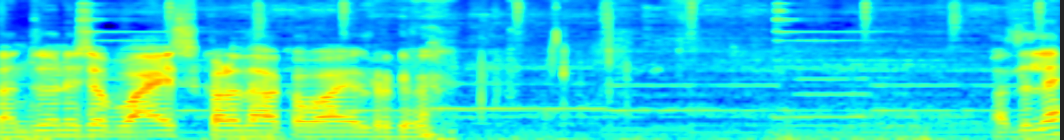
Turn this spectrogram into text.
ರಂಜುನಿ ಸ್ವಲ್ಪ ವಾಯ್ಸ್ ಕಳೆದು ಹಾಕವ ಎಲ್ರಿಗೂ. അതല്ലേ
